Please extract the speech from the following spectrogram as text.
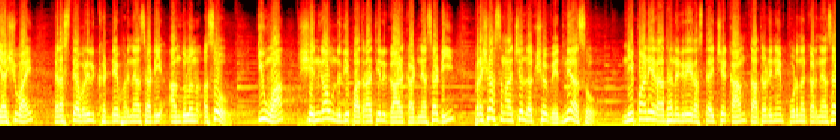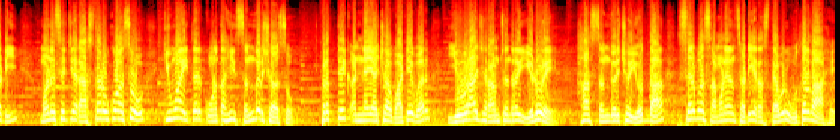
याशिवाय रस्त्यावरील खड्डे भरण्यासाठी आंदोलन असो किंवा शेनगाव नदी पात्रातील गाळ काढण्यासाठी प्रशासनाचे लक्ष वेधणे असो निपाणी राधानगरी रस्त्याचे काम तातडीने पूर्ण करण्यासाठी मनसेचे रास्ता रोको असो किंवा इतर कोणताही संघर्ष असो प्रत्येक अन्यायाच्या वाटेवर युवराज रामचंद्र येडुरे हा संघर्ष योद्धा सर्वसामान्यांसाठी रस्त्यावर उतरला आहे.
